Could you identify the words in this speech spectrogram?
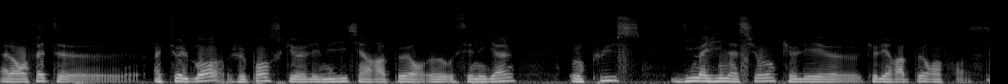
Alors en fait, euh, actuellement, je pense que les musiciens rappeurs euh, au Sénégal ont plus d'imagination que les, euh, que les rappeurs en France.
